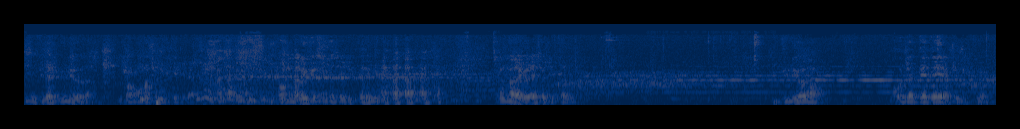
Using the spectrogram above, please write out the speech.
Bizimkiler gülüyorlar. Babama çocuk dediler. Onların gözünde çocuk dedi ya. Onlara göre çocuk tabii. Gülüyorlar. Koca dedeye çocuk diyorlar.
